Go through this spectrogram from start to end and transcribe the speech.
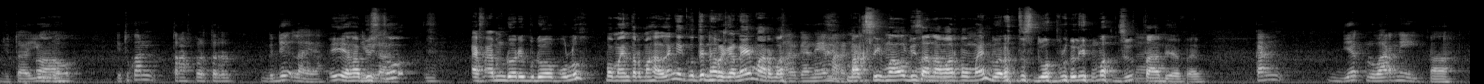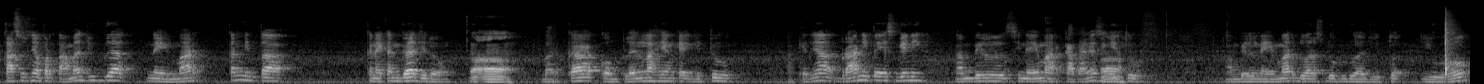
juta euro itu kan transfer tergede lah ya Ah. Iya, habis itu. FM 2020 pemain termahalnya ngikutin harga Neymar, Bang. harga Neymar kan, Maksimal bisa nawar pemain 225 juta di FM. kan dia keluar nih Ah, kasusnya pertama juga Neymar kan minta kenaikan gaji dong ah, ah. Barca komplain lah yang kayak gitu akhirnya berani PSG nih ngambil si Neymar katanya sih Ah. gitu ngambil Neymar 222 juta euro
